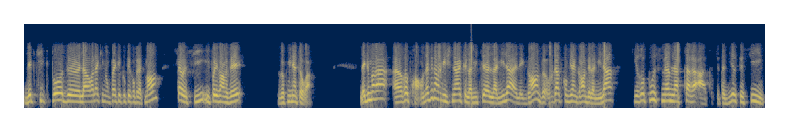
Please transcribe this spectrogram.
des petites peaux de la orla qui n'ont pas été coupées complètement. Ça aussi, il faut les enlever. Donc, minatora. La Gemara euh, reprend. On a vu dans la Mishnah que la, la mila, elle est grande. Regarde combien grande est la mila, qui repousse même la tsaraat. C'est-à-dire que si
